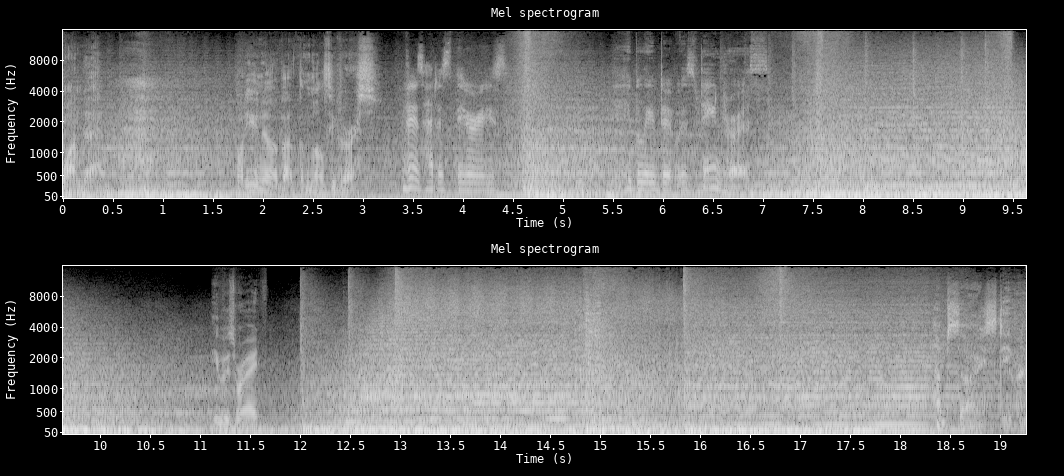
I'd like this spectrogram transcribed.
Wanda. What do you know about the multiverse? Vis had his theories. He believed it was dangerous. He was right. I'm sorry, Stephen.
